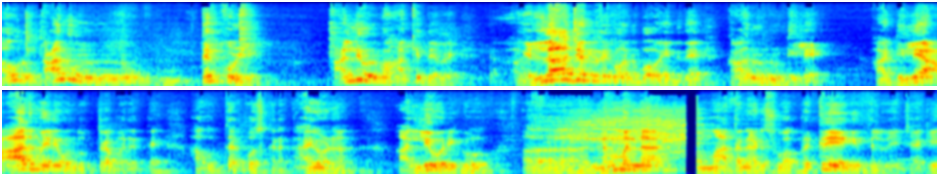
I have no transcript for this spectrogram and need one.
ಅವರು ಕಾನೂನನ್ನು ತೆರ್ಕೊಳ್ಳಿ. ಅಲ್ಲಿವರೆಗೂ ಹಾಕಿದ್ದೇವೆ. ಎಲ್ಲ ಜನರಿಗೂ ಅನುಭವ ಏನಿದೆ? ಕಾನೂನು ಡಿಲೇ. ಆ ಡಿಲೇ ಆದಮೇಲೆ ಒಂದು ಉತ್ತರ ಬರುತ್ತೆ. ಆ ಉತ್ತರಕ್ಕೋಸ್ಕರ ಕಾಯೋಣ. ಅಲ್ಲಿವರೆಗೂ ನಮ್ಮನ್ನು ನಮ್ಮನ್ನ ಮಾತನಾಡಿಸುವ ಪ್ರಕ್ರಿಯೆಗಿಂತಲೂ ಹೆಚ್ಚಾಗಿ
